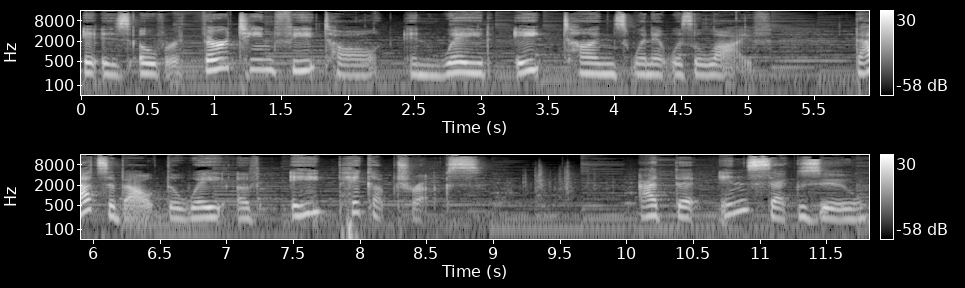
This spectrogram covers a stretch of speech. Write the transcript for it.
It is over 13 feet tall and weighed 8 tons when it was alive. That's about the weight of 8 pickup trucks. At the insect zoo,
